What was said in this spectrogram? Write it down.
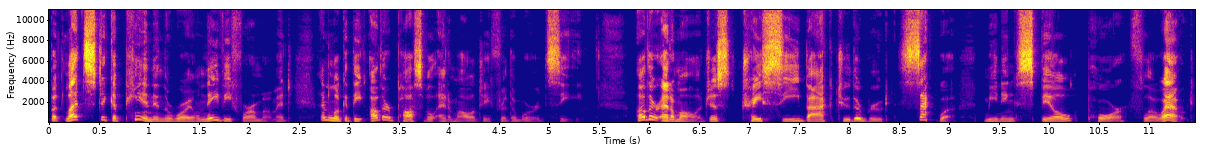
But let's stick a pin in the Royal Navy for a moment and look at the other possible etymology for the word sea. Other etymologists trace sea back to the root sequa, meaning spill, pour, flow out,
